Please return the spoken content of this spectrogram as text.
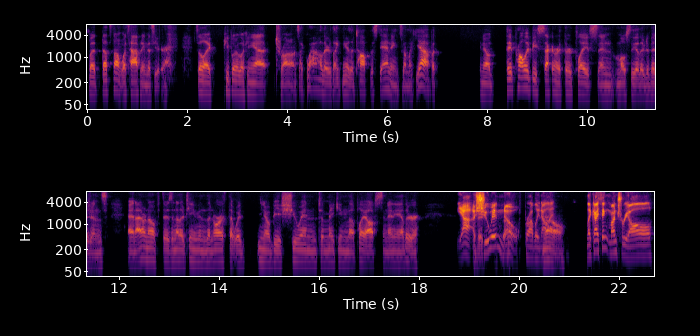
but that's not what's happening this year. So like people are looking at Toronto, and it's like wow, they're like near the top of the standings. And I'm like yeah, but you know they'd probably be second or third place in most of the other divisions. And I don't know if there's another team in the North that would, you know, be a shoe in to making the playoffs in any other. Yeah, a shoe in? No, probably not. No. Like I think Montreal,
